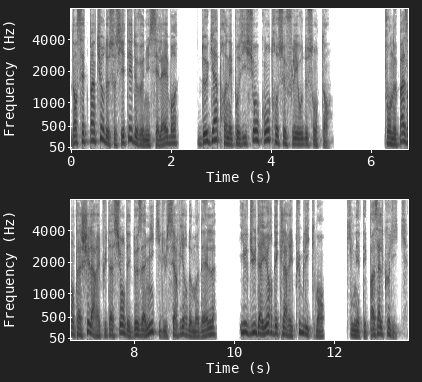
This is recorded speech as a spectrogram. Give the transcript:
Dans cette peinture de société devenue célèbre, Degas prenait position contre ce fléau de son temps. Pour ne pas entacher la réputation des deux amis qui lui servirent de modèle, il dut d'ailleurs déclarer publiquement qu'il n'était pas alcoolique.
